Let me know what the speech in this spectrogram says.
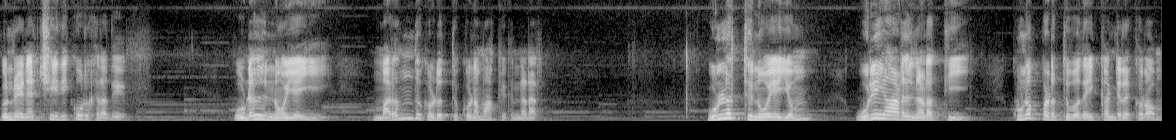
இன்றைய நற்செய்தி கூறுகிறது. உடல் நோயை மருந்து கொடுத்து குணமாக்குகின்றனர். உள்ளத்து நோயையும் உரையாடல் நடத்தி குணப்படுத்துவதை கண்டிருக்கிறோம்.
